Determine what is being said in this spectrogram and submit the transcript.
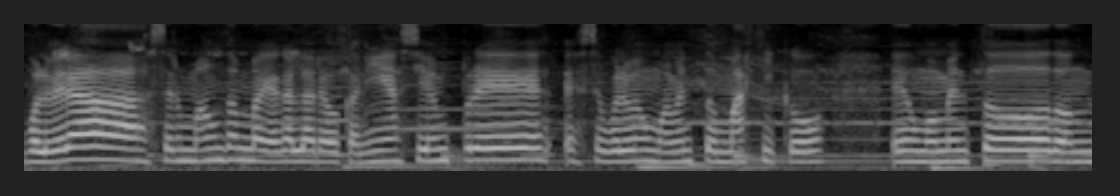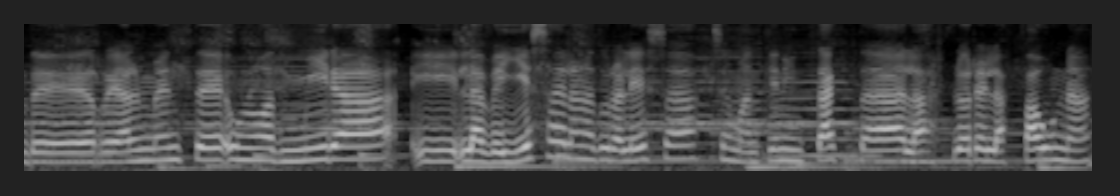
Volver a hacer mountain bike acá en la Araucanía siempre eh, se vuelve un momento mágico, es un momento donde realmente uno admira y la belleza de la naturaleza se mantiene intacta, las flores, la fauna,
